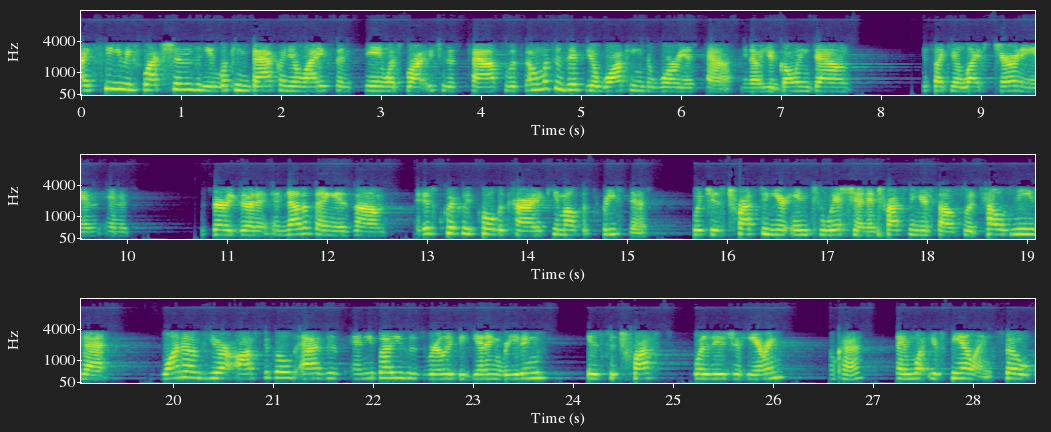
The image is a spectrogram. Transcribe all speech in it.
I see reflections, and you're looking back on your life and seeing what's brought you to this path. So it's almost as if you're walking the warrior's path. You know, you're going down. It's like your life's journey, and, and it's it's very good. And another thing is, um, I just quickly pulled the card. It came out the priestess, which is trusting your intuition and trusting yourself. So it tells me that one of your obstacles, as is anybody who's really beginning readings, is to trust what it is you're hearing. Okay. And what you're feeling. So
